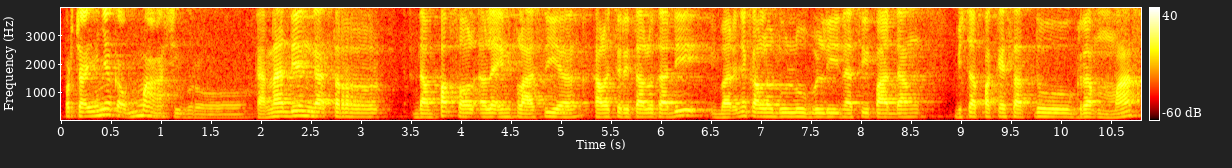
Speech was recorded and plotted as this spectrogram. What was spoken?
percayanya ke emas sih bro. Karena dia nggak terdampak soal oleh inflasi ya. Kalau cerita lu tadi, ibaratnya kalau dulu beli nasi padang bisa pakai satu gram emas,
